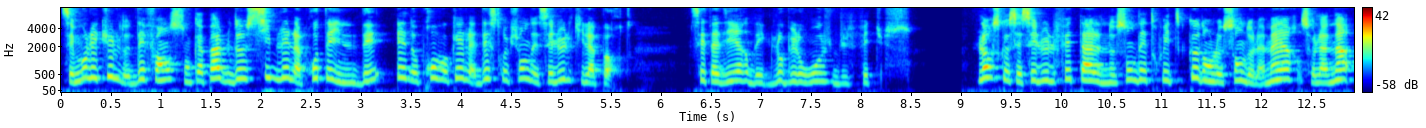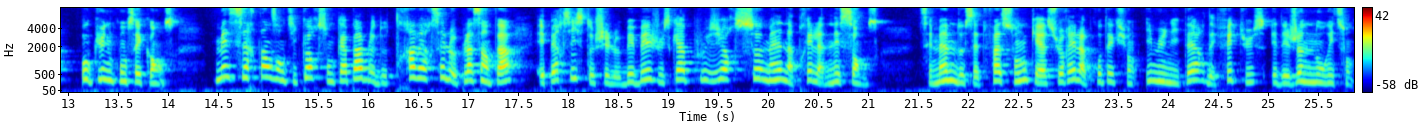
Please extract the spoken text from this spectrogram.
Ces molécules de défense sont capables de cibler la protéine D et de provoquer la destruction des cellules qui la portent c'est-à-dire des globules rouges du fœtus. Lorsque ces cellules fétales ne sont détruites que dans le sang de la mère, cela n'a aucune conséquence. Mais certains anticorps sont capables de traverser le placenta et persistent chez le bébé jusqu'à plusieurs semaines après la naissance. C'est même de cette façon qu'est assurée la protection immunitaire des fœtus et des jeunes nourrissons.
